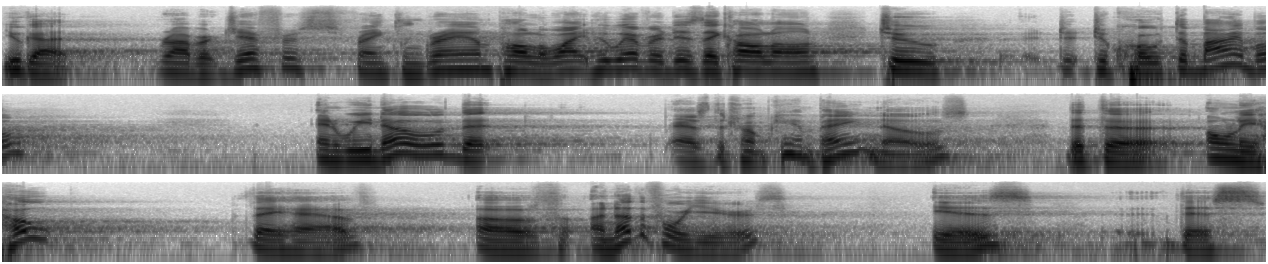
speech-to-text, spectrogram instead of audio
You got Robert Jeffress, Franklin Graham, Paula White, whoever it is they call on to, to, to quote the Bible. And we know that, as the Trump campaign knows, that the only hope they have of another four years is this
